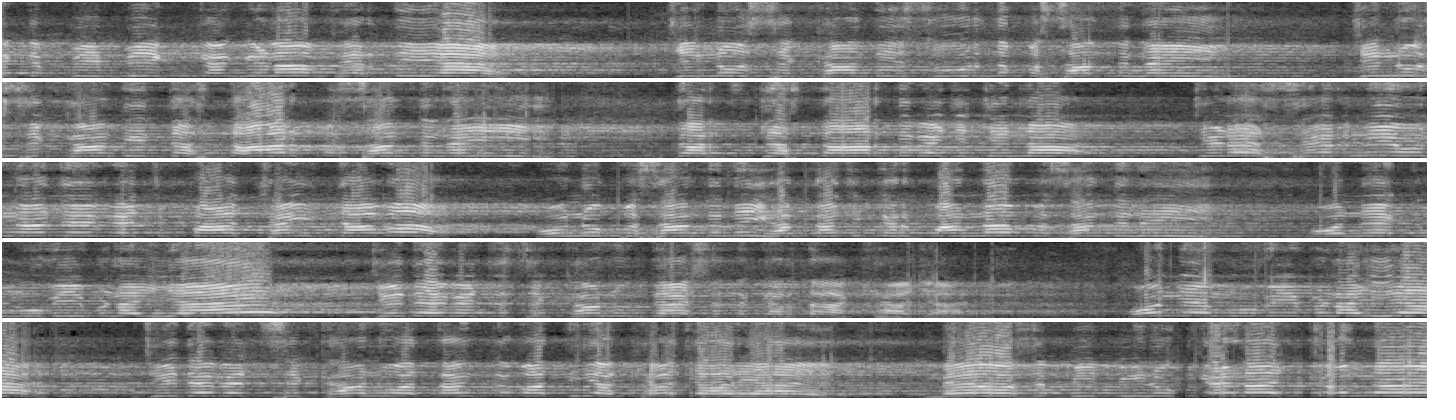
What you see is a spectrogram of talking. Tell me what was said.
ਇੱਕ ਬੀਬੀ ਕੰਗਣਾ ਫਿਰਦੀ ਹੈ ਜਿਹਨੂੰ ਸਿੱਖਾਂ ਦੀ ਸੂਰਤ ਪਸੰਦ ਨਹੀਂ, ਜਿਹਨੂੰ ਸਿੱਖਾਂ ਦੀ ਦਸਤਾਰ ਪਸੰਦ ਨਹੀਂ। ਦਸਤਾਰ ਦੇ ਵਿੱਚ ਜਿੰਨਾ, ਜਿਹੜੇ ਸਿਰ ਨੇ ਉਹਨਾਂ ਦੇ ਵਿੱਚ ਪਾਤਸ਼ਾਹੀ ਦਾਵਾ, ਉਹਨੂੰ ਪਸੰਦ ਨਹੀਂ, ਹੱਥਾਂ 'ਚ ਕਿਰਪਾਨਾਂ ਪਸੰਦ ਨਹੀਂ। ਉਹਨੇ ਇੱਕ ਮੂਵੀ ਬਣਾਈ ਹੈ ਜਿਹਦੇ ਵਿੱਚ ਸਿੱਖਾਂ ਨੂੰ ਦਹਿਸ਼ਤਗਰਦ ਆਖਿਆ ਜਾ ਰਿਹਾ ਉਹਨੇ ਮੂਵੀ ਬਣਾਈ ਹੈ ਜਿਹਦੇ ਵਿੱਚ ਸਿੱਖਾਂ ਨੂੰ ਆਤੰਕਵਾਦੀ ਆਖਿਆ ਜਾ ਰਿਹਾ ਹੈ। ਮੈਂ ਉਸ ਬੀਬੀ ਨੂੰ ਕਹਿਣਾ ਚਾਹੁੰਦਾ ਹਾਂ।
